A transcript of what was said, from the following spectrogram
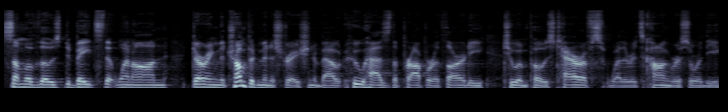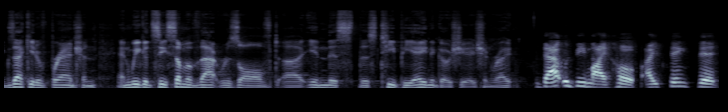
some of those debates that went on during the Trump administration about who has the proper authority to impose tariffs, whether it's Congress or the executive branch, and and we could see some of that resolved uh, in this this TPA negotiation, right? That would be my hope. I think that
